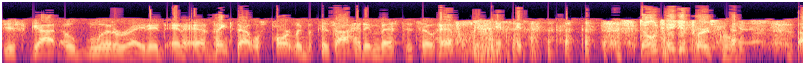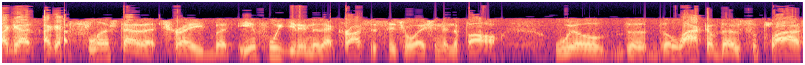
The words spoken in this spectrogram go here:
just got obliterated, and I mm. think that was partly because I had invested so heavily in it. Don't take it personally. I got I got flushed out of that trade, but if we get into that crisis situation in the fall, will the the lack of those supplies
